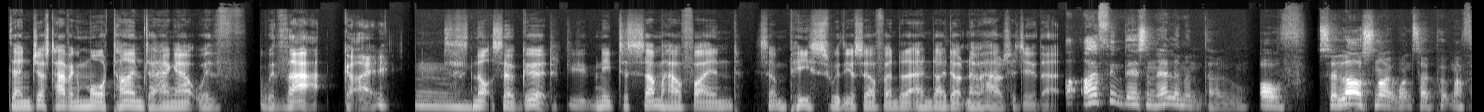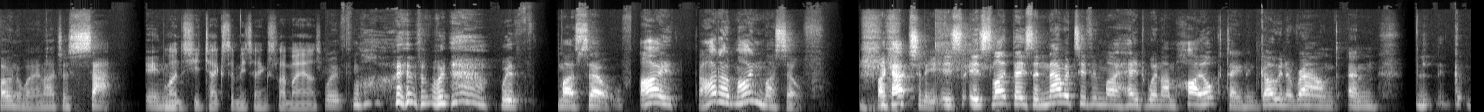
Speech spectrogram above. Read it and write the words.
then just having more time to hang out with with that guy Mm. not so good. You need to somehow find some peace with yourself, and and I don't know how to do that. I- I think there's an element though of so last night once I put my phone away and I just sat in Once you texted me saying slap my ass. with with with, with myself. I I don't mind myself. Like actually, it's it's like there's a narrative in my head when I'm high octane and going around and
